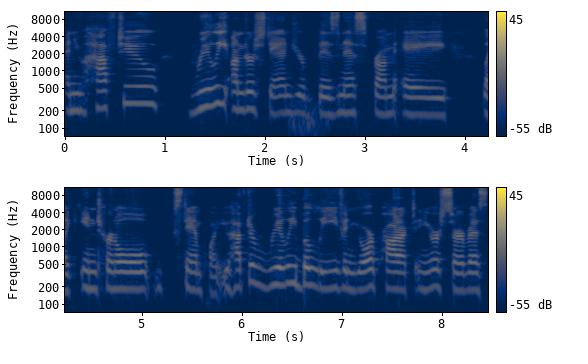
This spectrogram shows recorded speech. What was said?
and you have to really understand your business from a like internal standpoint. You have to really believe in your product and your service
